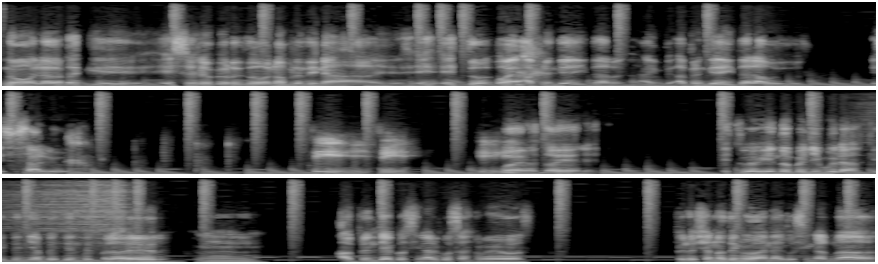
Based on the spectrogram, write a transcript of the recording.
No, la verdad que eso es lo peor de todo, no aprendí nada. Es- es- Esto, bueno, aprendí a editar, aprendí a editar audios. Eso es algo. Sí, sí. sí. Bueno, está bien. Estuve viendo películas que tenía pendientes para ver. mm, aprendí a cocinar cosas nuevas. Pero ya no tengo ganas de cocinar nada.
